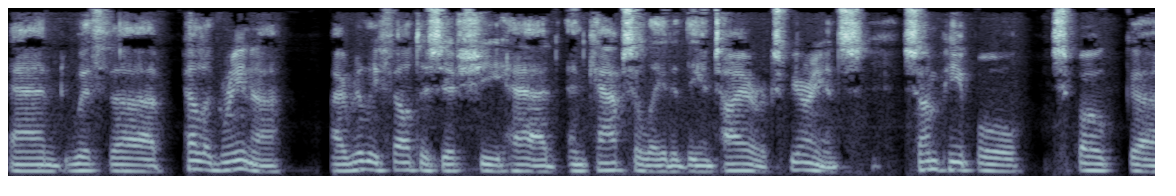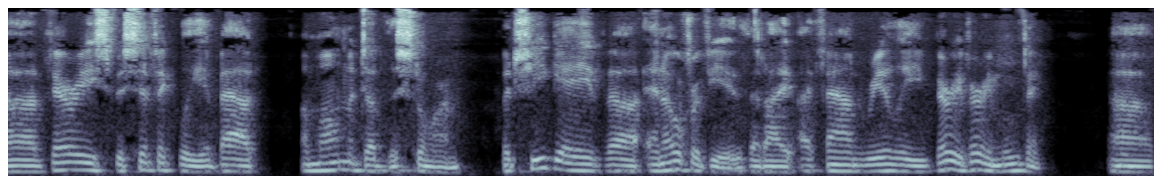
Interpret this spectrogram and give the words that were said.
And with uh, Pellegrina, I really felt as if she had encapsulated the entire experience. Some people spoke uh, very specifically about a moment of the storm, but she gave uh, an overview that I, I, found really very, very moving, uh,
